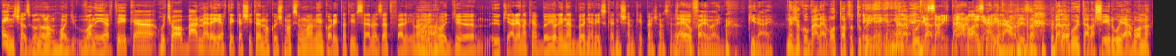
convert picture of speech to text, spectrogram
Én is azt gondolom, hogy van értéke, hogyha bármerre értékesítem, akkor is maximum valamilyen karitatív szervezet felé, hogy, Aha. hogy ők járjanak ebből jól, én ebből nyerészkedni semmiképpen sem De szeretnék. jó fej vagy, király. És akkor vele, ott tartottuk, hogy Igen, belebújtál, Vissza Ritához. Bele, igen, Ritához vissza. belebújtál a sérójába, annak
